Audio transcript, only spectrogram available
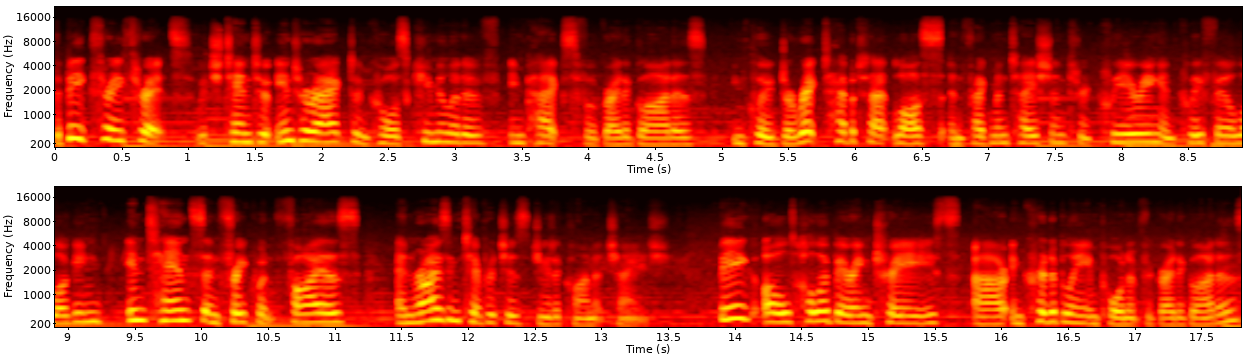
The big three threats, which tend to interact and cause cumulative impacts for greater gliders, include direct habitat loss and fragmentation through clearing and clearfell logging, intense and frequent fires, and rising temperatures due to climate change. Big old hollow-bearing trees are incredibly important for greater gliders.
